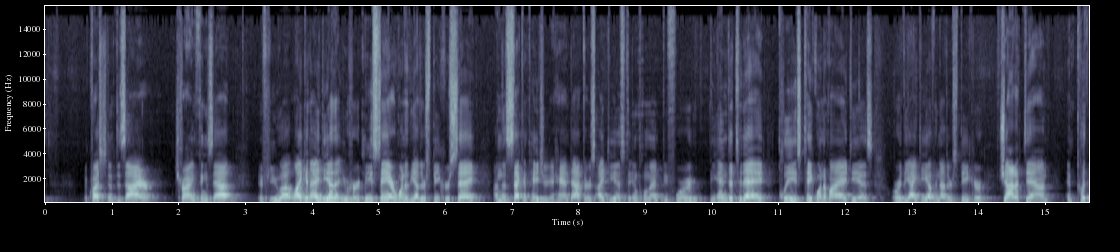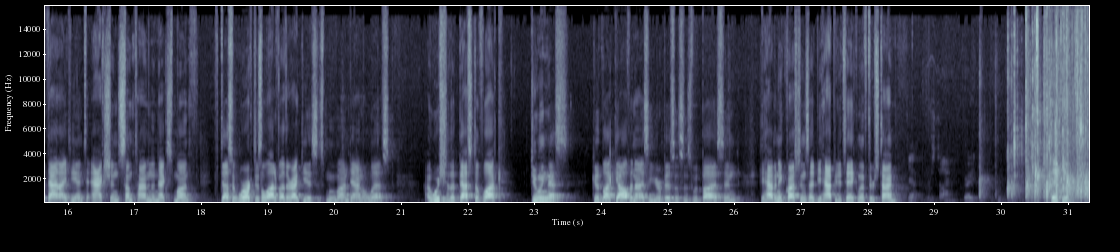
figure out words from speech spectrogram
a question of desire, trying things out. If you uh, like an idea that you heard me say or one of the other speakers say, on the second page of your handout, there's ideas to implement before the end of today. Please take one of my ideas or the idea of another speaker, jot it down, and put that idea into action sometime in the next month. If it doesn't work, there's a lot of other ideas. Just move on down the list. I wish you the best of luck doing this. Good luck galvanizing your businesses with Buzz. And if you have any questions, I'd be happy to take them if there's time. Yeah, there's time. Great. Thank you.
